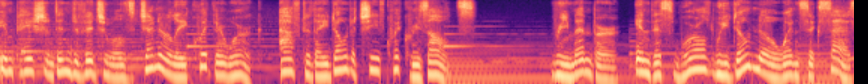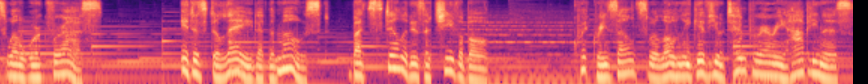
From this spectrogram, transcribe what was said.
Impatient individuals generally quit their work, after they don't achieve quick results. Remember, in this world we don't know when success will work for us. It is delayed at the most, but still it is achievable. Quick results will only give you temporary happiness,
